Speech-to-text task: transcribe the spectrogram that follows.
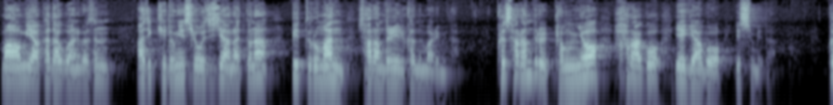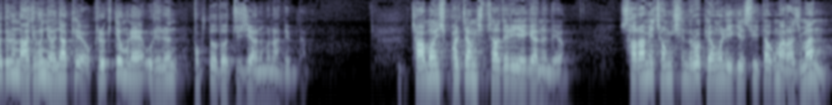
마음이 약하다고 하는 것은 아직 기둥이 세워지지 않았거나 삐뚤어만 사람들을 일컫는 말입니다. 그 사람들을 격려하라고 얘기하고 있습니다. 그들은 아직은 연약해요. 그렇기 때문에 우리는 북돋워 주지 않으면 안 됩니다. 잠언 18장 14절이 얘기하는데요. 사람이 정신으로 병을 이길 수 있다고 말하지만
